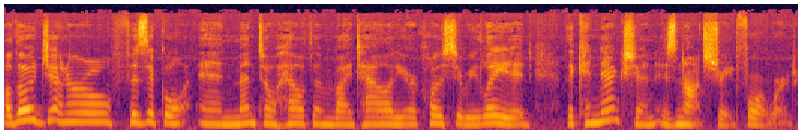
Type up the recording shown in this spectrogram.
Although general physical and mental health and vitality are closely related, the connection is not straightforward.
